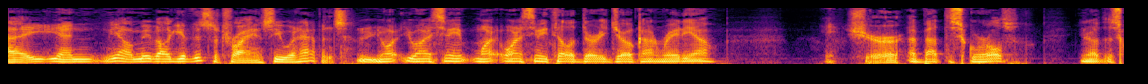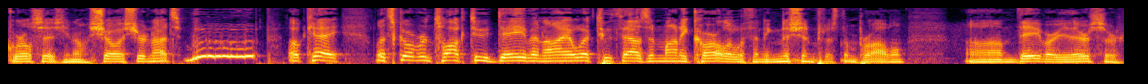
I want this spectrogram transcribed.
and you know, maybe I'll give this a try and see what happens. You want, you want to see me want, want to see me tell a dirty joke on radio? Sure. about the squirrels. You know, the squirrel says, you know, show us your nuts. Okay, let's go over and talk to Dave in Iowa, 2000 Monte Carlo with an ignition piston problem. Um, Dave, are you there, sir?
